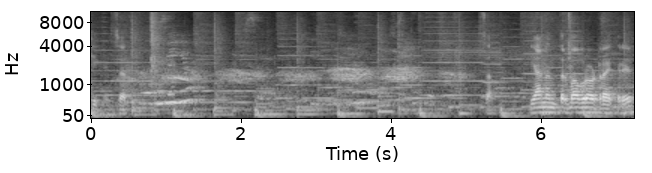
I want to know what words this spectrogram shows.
ठीक आहे चल. यानंतर बाबूराव ट्राय करेल.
